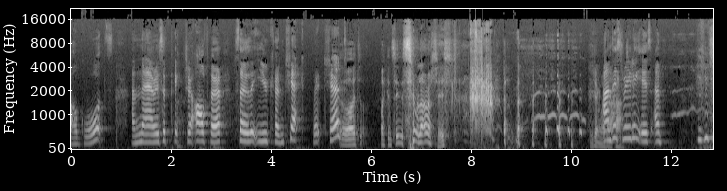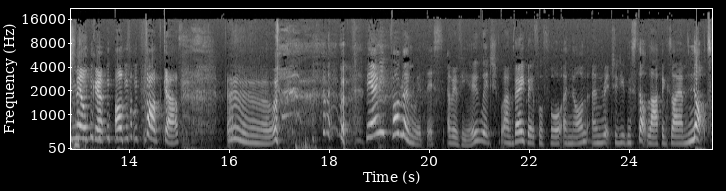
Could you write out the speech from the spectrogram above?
Hogwarts, and there is a picture of her so that you can check, Richard. Oh, I, d- I can see the similarities. don't wear And this hat. really is a milker of podcast. The only problem with this review, which I'm very grateful for Anon, and Richard, you can stop laughing because I am not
